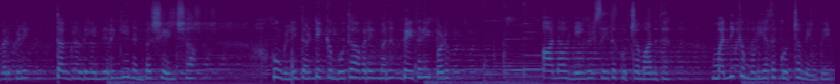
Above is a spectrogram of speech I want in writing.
அவர்களே தங்களுடைய நெருங்கிய நண்பர் ஷேன்ஷா. உங்களை தண்டிக்கும் போது அவரின் மனம் வேதனைப்படும். ஆனால் நீங்கள் செய்த குற்றமானது மன்னிக்க முடியாத குற்றம் என்பேன்.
